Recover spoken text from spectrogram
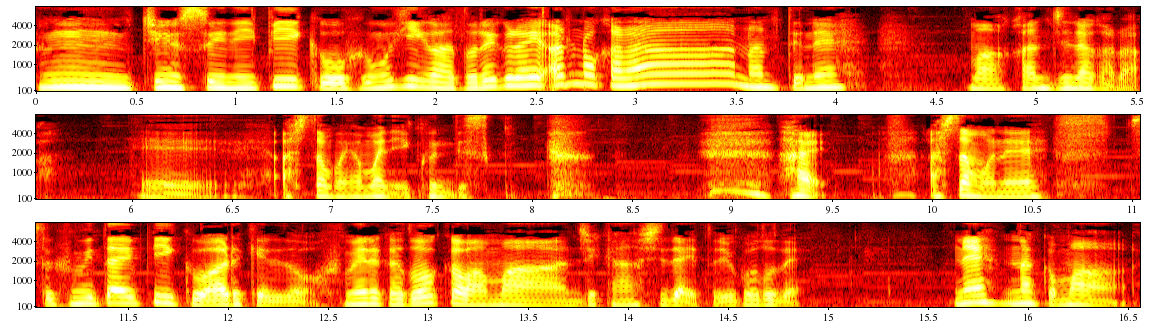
うん、純粋にピークを踏む日がどれぐらいあるのかなーなんてね、まあ感じながら、えー、明日も山に行くんです。はい。明日もね、ちょっと踏みたいピークはあるけれど、踏めるかどうかはまあ時間次第ということで。ね、なんかまあ、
